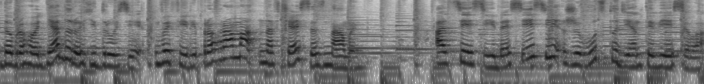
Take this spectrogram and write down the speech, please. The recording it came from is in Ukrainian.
Доброго дня, дорогі друзі! В ефірі програма Навчайся з нами. От сесії до сесії живуть студенти весело.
